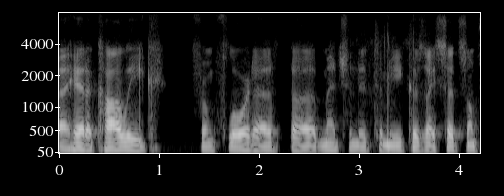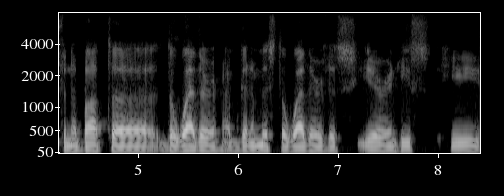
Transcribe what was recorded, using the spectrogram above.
I had a colleague from Florida uh, mentioned it to me because I said something about the the weather. I'm going to miss the weather this year, and he's he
